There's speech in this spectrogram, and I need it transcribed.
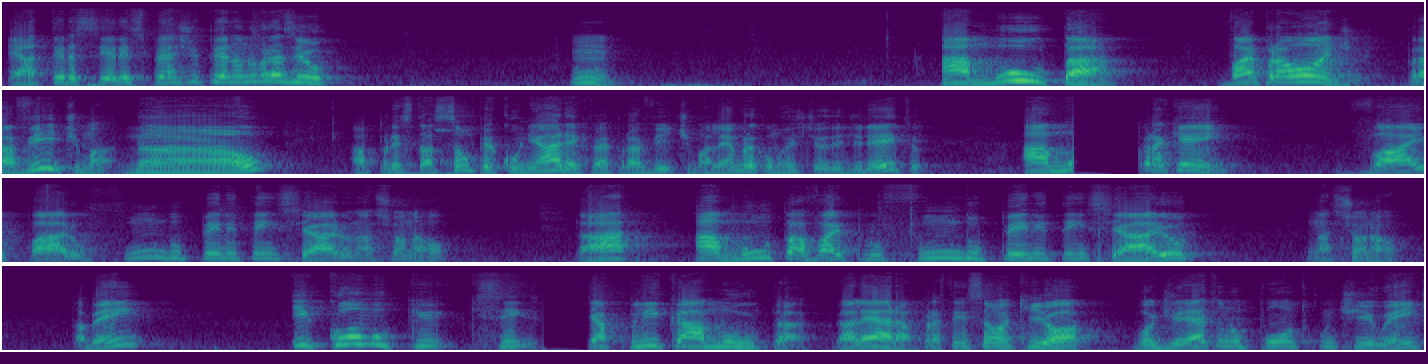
É a terceira espécie de pena no Brasil. Hum. A multa vai para onde? Para a vítima? Não. A prestação pecuniária que vai para a vítima, lembra como resistiu de direito? A multa para quem? Vai para o Fundo Penitenciário Nacional. Tá? A multa vai para o Fundo Penitenciário Nacional. Tá bem? E como que se, se aplica a multa? Galera, presta atenção aqui, ó. Vou direto no ponto contigo, hein?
